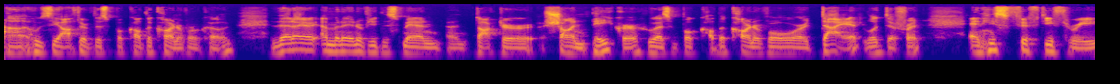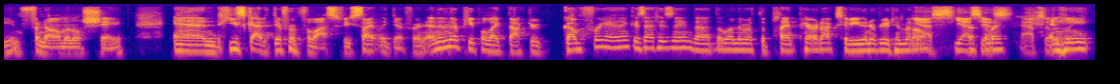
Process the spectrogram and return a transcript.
Uh, who's the author of this book called The Carnivore Code. Then I, I'm going to interview this man, uh, Dr. Sean Baker, who has a book called The Carnivore Diet, a little different. And he's 53 in phenomenal shape. And he's got a different philosophy, slightly different. And then there are people like Dr. Gumphrey, I think is that his name, the the one that wrote the Plant Paradox. Have you interviewed him at all? Yes, yes, yes, absolutely. And he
